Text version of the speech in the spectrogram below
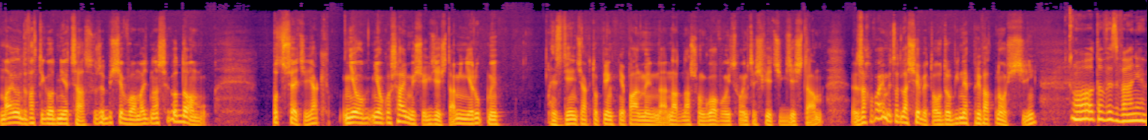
mają dwa tygodnie czasu, żeby się włamać do naszego domu. Po trzecie, jak nie, nie ogłaszajmy się gdzieś tam i nie róbmy zdjęć, jak to pięknie palmy na, nad naszą głową i słońce świeci gdzieś tam. Zachowajmy to dla siebie, to odrobinę prywatności. O, to wyzwanie.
